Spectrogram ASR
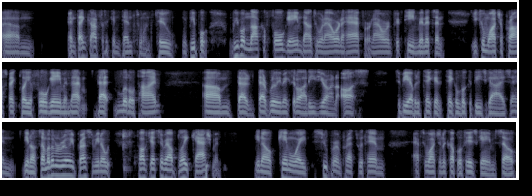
Um, and thank God for the condensed ones too. When people when people knock a full game down to an hour and a half or an hour and 15 minutes, and you can watch a prospect play a full game in that that little time. Um, that that really makes it a lot easier on us to be able to take a take a look at these guys. And you know, some of them are really impressive. You know, talked yesterday about Blake Cashman. You know, came away super impressed with him after watching a couple of his games. So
